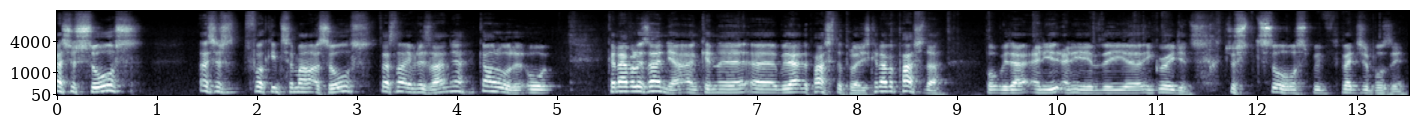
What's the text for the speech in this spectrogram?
that's just sauce. That's just fucking tomato sauce. That's not even lasagna. can't order it. or can I have a lasagna and can uh, uh, without the pasta, please. Can I have a pasta, but without any any of the uh, ingredients, just sauce with vegetables in.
